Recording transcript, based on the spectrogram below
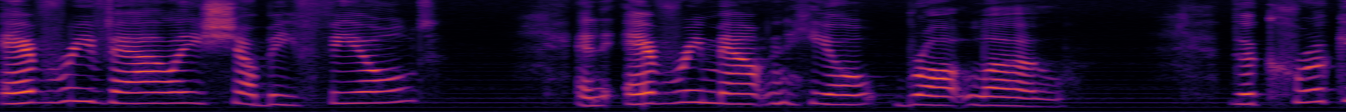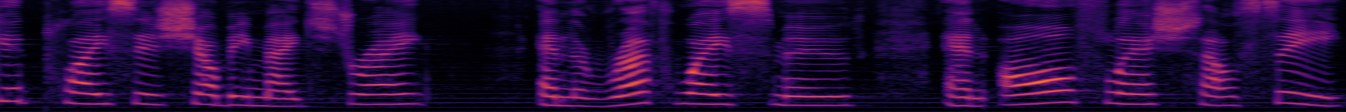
Every valley shall be filled, and every mountain hill brought low. The crooked places shall be made straight, and the rough ways smooth, and all flesh shall see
